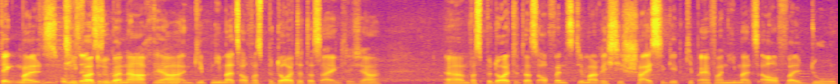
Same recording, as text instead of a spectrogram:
denkt mal tiefer drüber ne? nach, ja, mhm. gebt niemals auf, was bedeutet das eigentlich, ja. Ähm, was bedeutet das, auch wenn es dir mal richtig scheiße geht, gib einfach niemals auf, weil du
